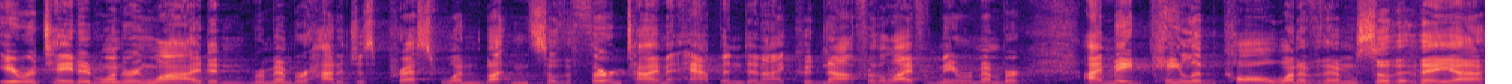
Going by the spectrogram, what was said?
irritated, wondering why I didn't remember how to just press one button. So the third time it happened, and I could not for the life of me remember, I made Caleb call one of them so that they. Uh,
